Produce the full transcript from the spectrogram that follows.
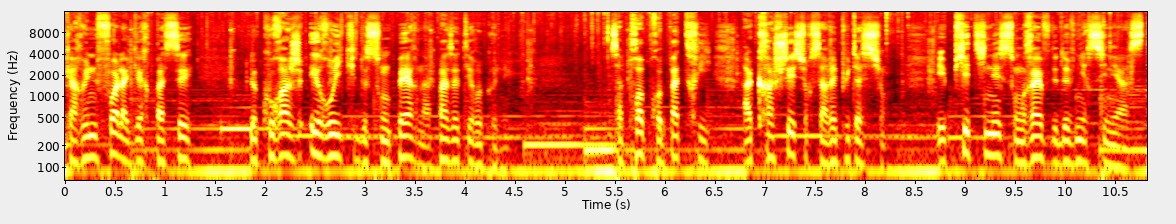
Car une fois la guerre passée, le courage héroïque de son père n'a pas été reconnu. Sa propre patrie a craché sur sa réputation et piétiné son rêve de devenir cinéaste.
